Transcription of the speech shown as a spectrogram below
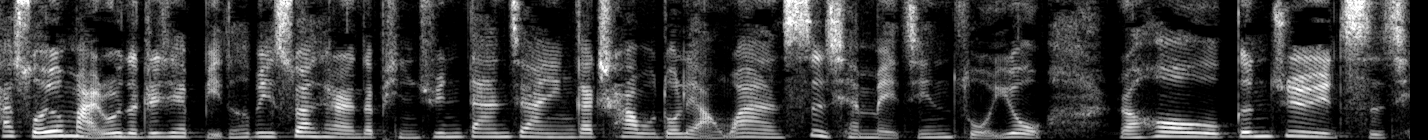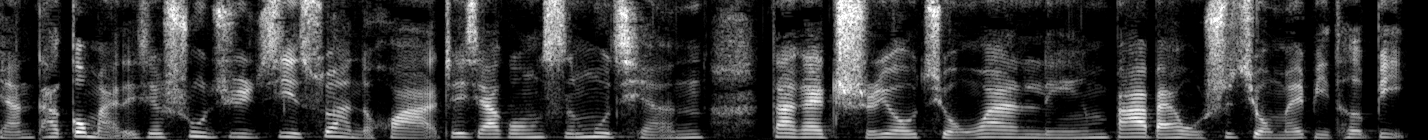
他所有买入的这些比特币算下来的平均单价应该差不多两万四千美金左右。然后根据此前他购买的一些数据计算的话，这家公司目前大概持有九万零八百五十九枚比特币。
